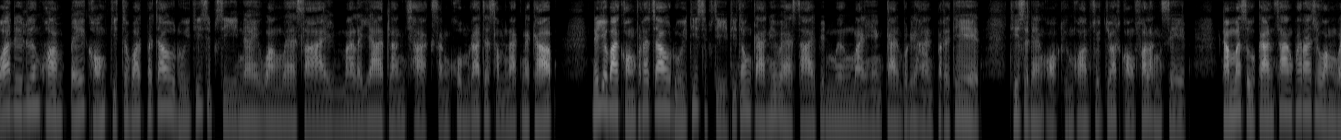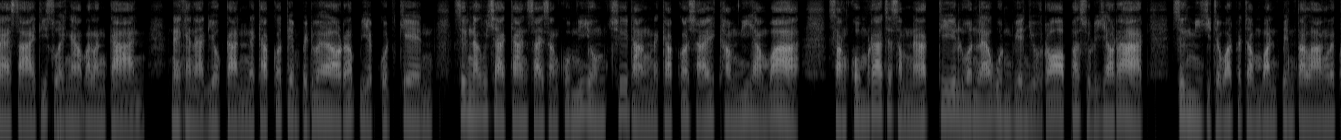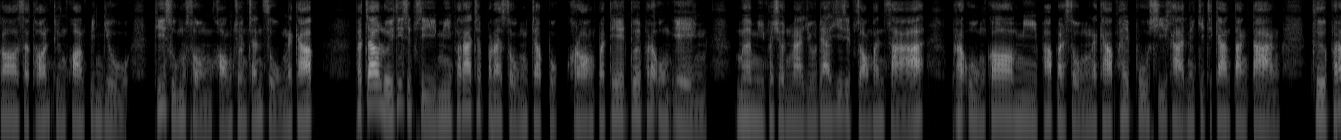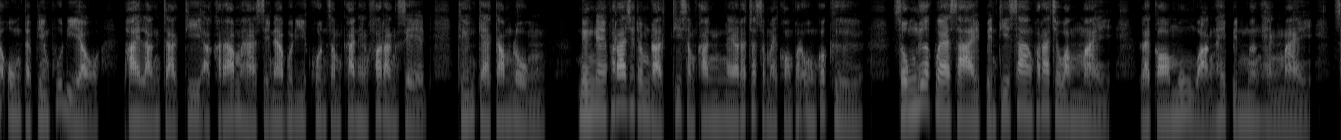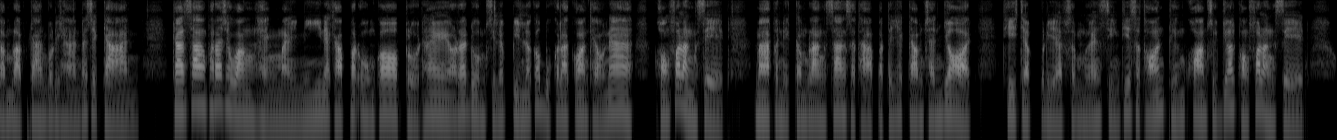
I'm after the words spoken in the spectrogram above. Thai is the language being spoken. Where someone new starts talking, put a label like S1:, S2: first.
S1: ว่าด้วยเรื่องความเป๊ะของกิจวัตรพระเจ้าหลุยที่ 14 ในวังแวร์ซายมารยาทหลังฉากสังคมราชสำนักนะครับ นโยบายของพระเจ้าหลุยที่ 14 ที่ต้องการให้แวร์ซายเป็นเมืองใหม่แห่งการบริหารประเทศ ที่แสดงออกถึงความสุดยอดของฝรั่งเศส นำมาสู่การสร้างพระราชวังแวร์ซายที่สวยงามอลังการ ในขณะเดียวกันนะครับ ก็เต็มไปด้วยระเบียบกฎเกณฑ์ ซึ่งนักวิชาการสายสังคมนิยมชื่อดังนะครับ ก็ใช้คำนิยามว่า สังคมราชสำนักที่ล้วนแล้ววนเวียนอยู่รอบพระสุริยราช ซึ่งมีกิจวัตรประจำวันเป็นตาราง และก็สะท้อนถึงความเป็นอยู่ ที่สูงส่งของชนชั้นสูงนะครับ พระเจ้าหลุยส์ที่ 14 มีพระราชประสงค์จะปกครองประเทศด้วยพระองค์เอง เมื่อมีพระชนมายุได้ 22 พรรษา พระองค์ก็มีพระประสงค์นะครับให้ผู้ชี้ขาดในกิจการต่างๆ คือพระองค์แต่เพียงผู้เดียว ภายหลังจากที่อัครมหาเสนาบดีคนสำคัญแห่งฝรั่งเศส ถึงแก่กรรมลงหนึ่งในพระราชดำรัสที่สำคัญในรัชสมัยของพระองค์ก็คือ ทรงเลือกแวร์ซายเป็นที่สร้างพระราชวังใหม่ และก็มุ่งหวังให้เป็นเมืองแห่งใหม่สำหรับการบริหารราชการ การสร้างพระราชวังแห่งใหม่นี้นะครับ พระองค์ก็โปรดให้ระดมศิลปิน แล้วก็บุคลากรแถวหน้าของฝรั่งเศส มาผนึกกำลังสร้างสถาปัตยกรรมชั้นยอด ที่จะเปรียบเสมือนสิ่งที่สะท้อนถึงความสุดยอดของฝรั่งเศส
